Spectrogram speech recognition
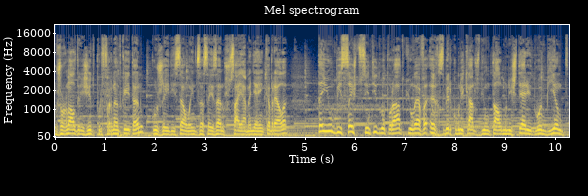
O jornal, dirigido por Fernando Caetano, cuja edição em 16 anos sai amanhã em Cabrela, tem um bissexto sentido apurado que o leva a receber comunicados de um tal Ministério do Ambiente,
